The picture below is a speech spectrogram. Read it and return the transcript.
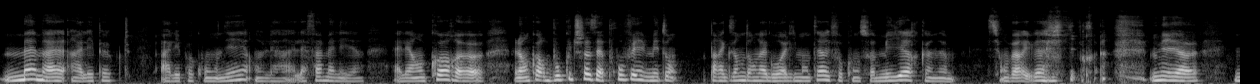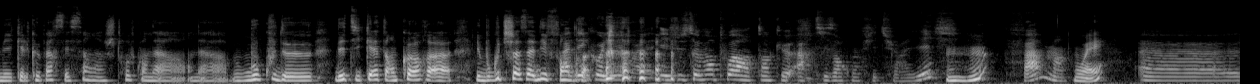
même à, à l'époque à l'époque où on est, on- la, la femme, elle, est, elle, est encore, euh, elle a encore beaucoup de choses à prouver. Mettons, par exemple, dans l'agroalimentaire, il faut qu'on soit meilleur qu'un homme si on va arriver à vivre. Mais, euh, mais quelque part, c'est ça. hein. Je trouve qu'on a, on a beaucoup d'étiquettes encore euh, et beaucoup de choses à À défendre. décoller, ouais. Et justement, toi, en tant qu'artisan confiturier, Mhm. femme, Ouais. euh,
